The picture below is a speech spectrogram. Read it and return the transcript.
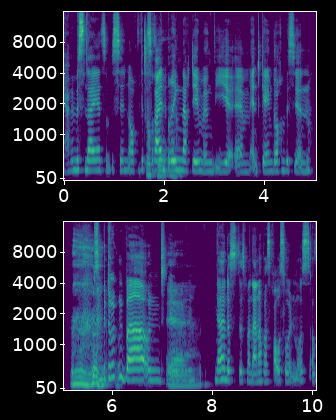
ja, wir müssen da jetzt so ein bisschen noch Witz okay, reinbringen, ja. nachdem irgendwie ähm, Endgame doch ein bisschen, ein bisschen bedrückend war und ähm, ja. ne, dass, dass man da noch was rausholen muss. Auch,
